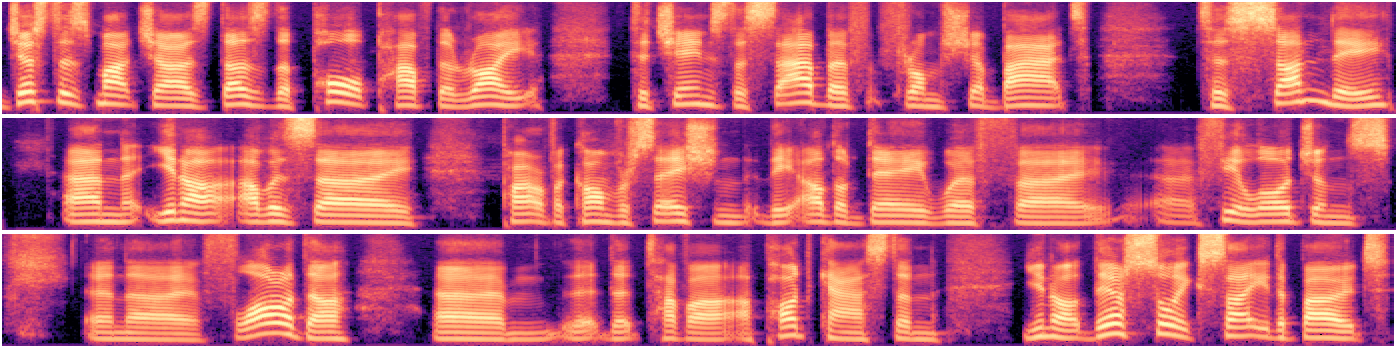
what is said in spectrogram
Just as much as does the Pope have the right to change the Sabbath from Shabbat to Sunday? And, you know, I was. Uh, part of a conversation the other day with uh, uh, theologians in uh, Florida um, that, that, have a, a, podcast, and you know they're so excited about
